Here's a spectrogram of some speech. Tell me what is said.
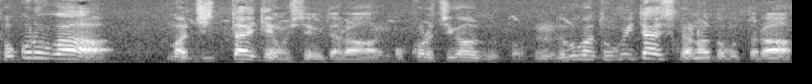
ところが、まあ、実体験をしてみたら、おこれ違うぞと、うん。で僕は得意体質かなと思ったら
